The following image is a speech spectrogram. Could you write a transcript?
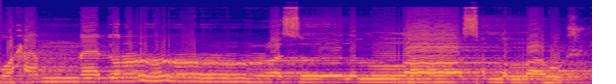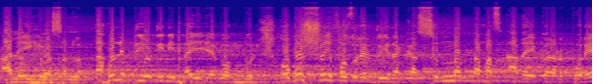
মুহাম্মাদুর রাসূলুল্লাহ সাল্লাল্লাহু আলাইহি ওয়াসাল্লাম তাহলে প্রিয় দিনী ভাই এবং বোন অবশ্যই ফজরের দুই রাকাত সুন্নাত নামাজ আদায় করার পরে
